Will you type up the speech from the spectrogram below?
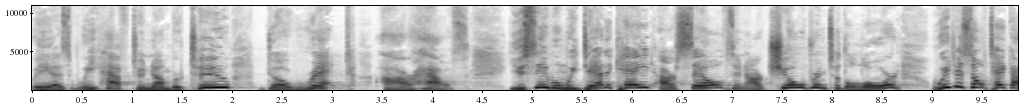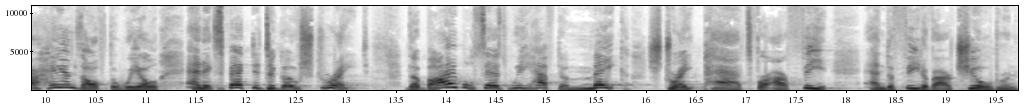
is we have to, number two, direct our house. You see, when we dedicate ourselves and our children to the Lord, we just don't take our hands off the wheel and expect it to go straight. The Bible says we have to make straight paths for our feet and the feet of our children.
